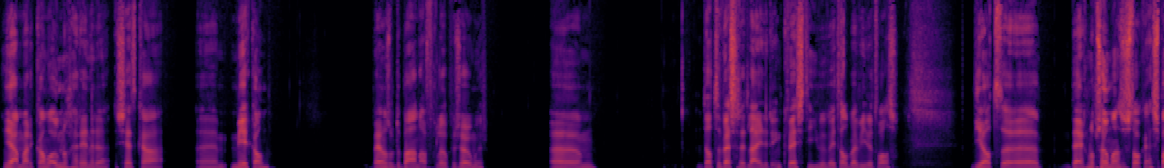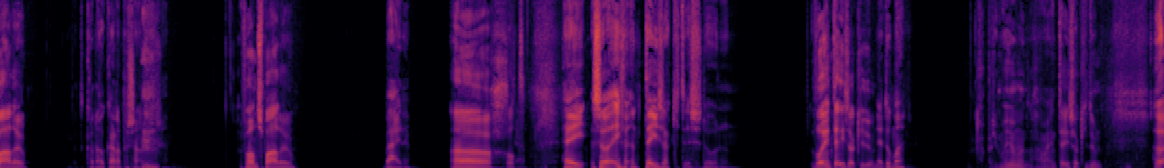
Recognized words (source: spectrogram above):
Ja, maar ik kan me ook nog herinneren, ZK eh, Meerkamp, bij ons op de baan afgelopen zomer, ehm, dat de wedstrijdleider in kwestie, we weten allebei wie dat was, die had eh Bergen op Zoom aan zijn stok, hè? Spado. Dat kan ook aan een persoon liggen. Van Spado. Beide. Oh, god. hey, zullen we even een theezakje tussendoor doen? Wil je een theezakje doen? Ja, doe maar. Ja, prima jongen, dan gaan wij een theezakje doen. Uh,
